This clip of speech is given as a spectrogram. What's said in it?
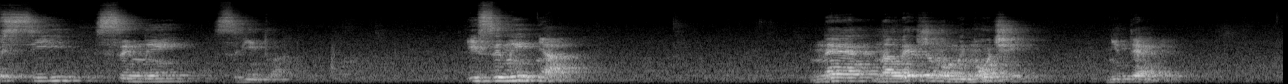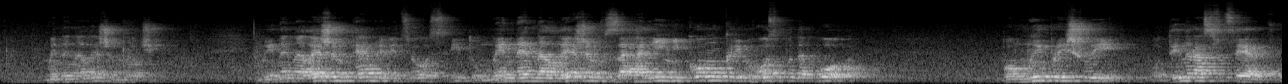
всі сини світла. І сини дня. Не належимо ми ночі, ні темряві. Ми не належимо ночі. Ми не належимо темряві цього світу. Ми не належимо взагалі нікому, крім Господа Бога. Бо ми прийшли один раз в церкву,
